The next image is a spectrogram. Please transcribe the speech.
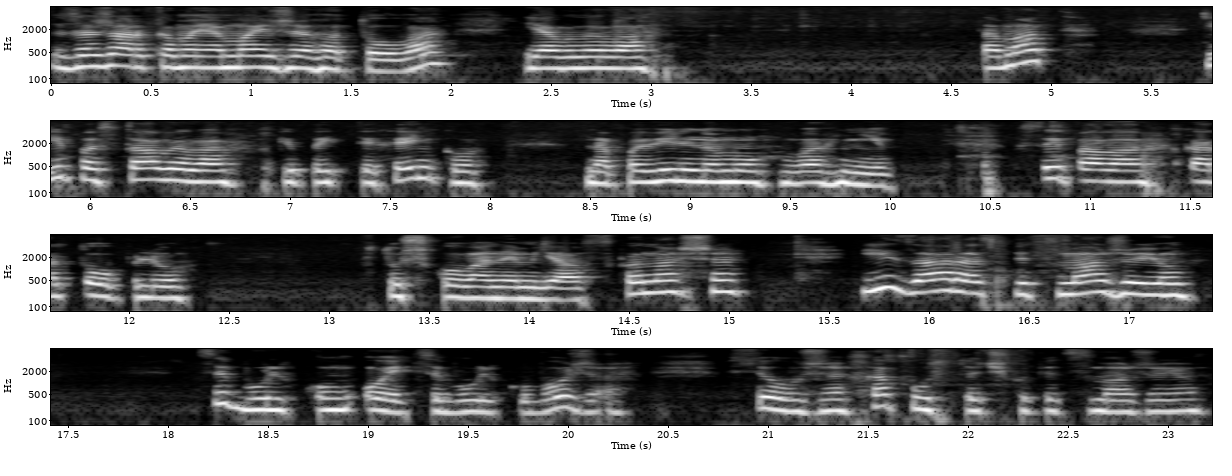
Зажарка моя майже готова. Я влила томат і поставила кипить тихенько на повільному вогні. Всипала картоплю тушковане м'яско наше. І зараз підсмажую цибульку. Ой, цибульку, боже. Все вже, капусточку підсмажую.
